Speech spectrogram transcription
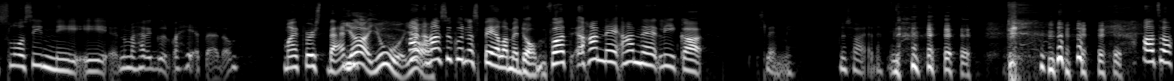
slås in i, i men herregud vad heter de? My First Band. Ja, jo, ja. Han, han skulle kunna spela med dem för att han är, han är lika slemmig. Nu sa jag det. alltså,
